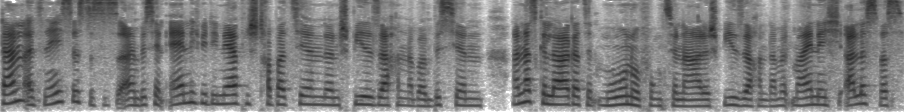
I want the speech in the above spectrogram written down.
Dann als nächstes, das ist ein bisschen ähnlich wie die nervenstrapazierenden Spielsachen, aber ein bisschen anders gelagert, sind monofunktionale Spielsachen. Damit meine ich alles, was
